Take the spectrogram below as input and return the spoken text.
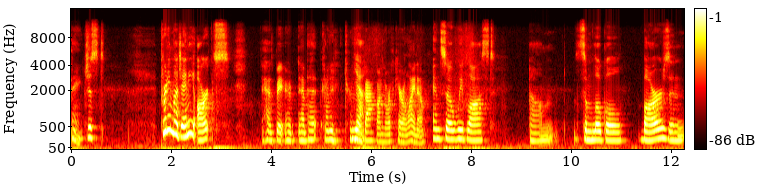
Thanks. just pretty much any arts. Has ba- have, have Uh, kind of turned yeah. their back on North Carolina. And so we've lost um, some local bars and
